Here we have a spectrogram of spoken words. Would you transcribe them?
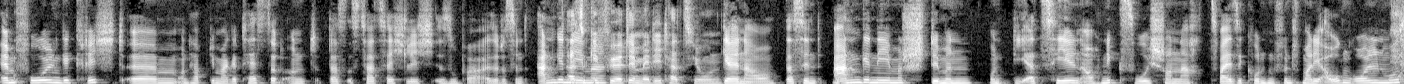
empfohlen gekriegt ähm, und habe die mal getestet und das ist tatsächlich super. Also das sind also angenehme... Also geführte Meditation. Genau, das sind mhm. angenehme Stimmen und die erzählen auch nichts, wo ich schon nach zwei Sekunden fünfmal die Augen rollen muss,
